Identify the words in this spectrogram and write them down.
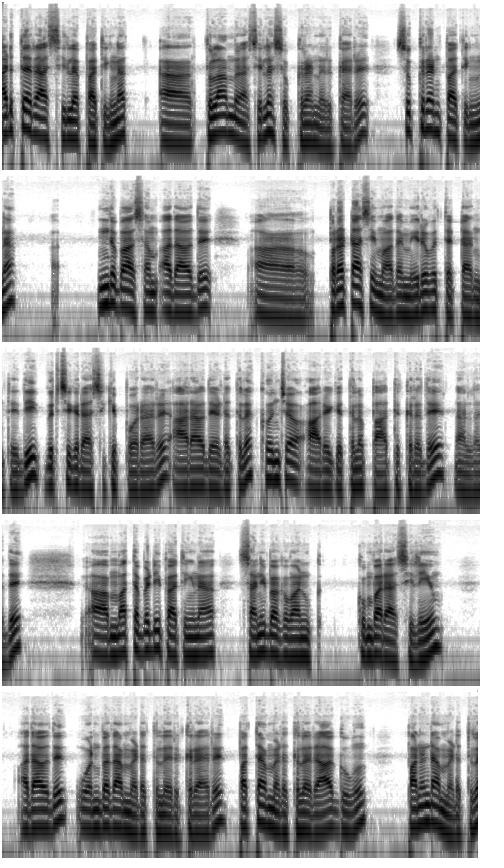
அடுத்த ராசியில் பார்த்திங்கன்னா துலாம் ராசியில் சுக்கரன் இருக்கார். சுக்கரன் பார்த்திங்கன்னா இந்த மாதம் அதாவது புரட்டாசி மாதம் இருபத்தெட்டாம் தேதி விருச்சிக ராசிக்கு போகிறாரு ஆறாவது இடத்துல கொஞ்சம் ஆரோக்கியத்தில் பார்த்துக்கிறது நல்லது. மற்றபடி பார்த்திங்கன்னா சனி பகவான் கும்பராசிலையும் அதாவது ஒன்பதாம் இடத்துல இருக்கிறாரு. பத்தாம் இடத்துல ராகுவும் பன்னெண்டாம் இடத்துல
